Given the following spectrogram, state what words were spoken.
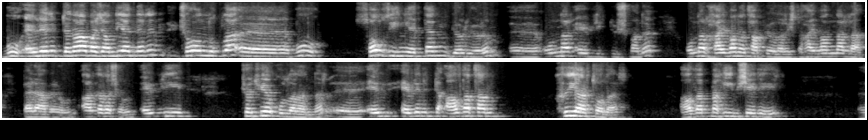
bu evlenip de ne yapacağım diyenlerin çoğunlukla e, bu sol zihniyetten görüyorum. E, onlar evlilik düşmanı. Onlar hayvana tapıyorlar işte hayvanlarla beraber olun, arkadaş olun. Evliliği kötüye kullananlar, e, ev, evlenip de aldatan hıyartolar. Aldatmak iyi bir şey değil. E,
